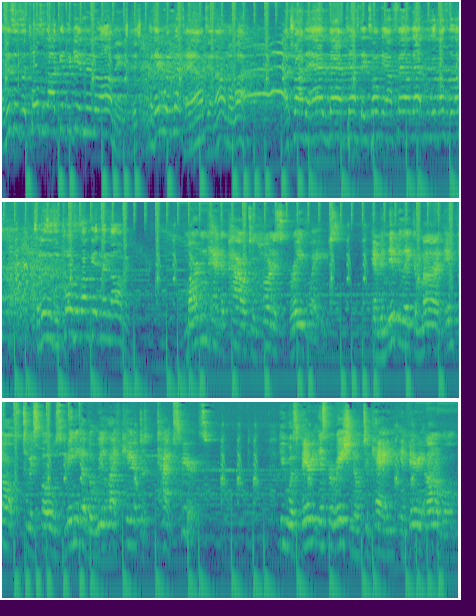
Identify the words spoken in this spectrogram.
And this is the closest I get to getting in the army. Because they wouldn't let me. And I don't know why. I tried the ASVAB test. They told me I failed that. So this is the closest I'm getting in the army. Martin had the power to harness brave waves and manipulate the mind and thoughts to expose many of the real-life character type spirits. He was very inspirational to Caddy and very honorable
